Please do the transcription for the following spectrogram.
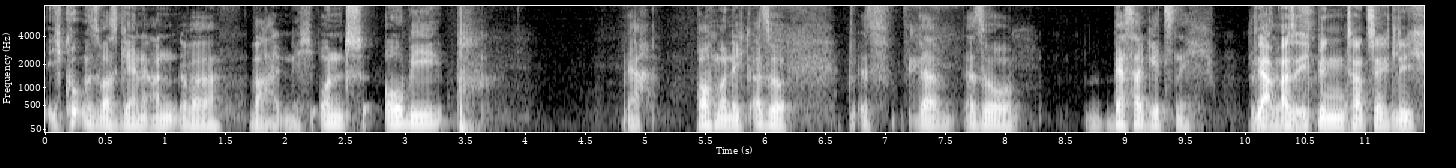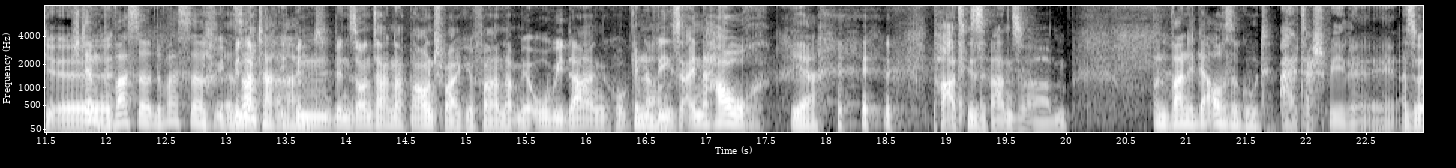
Ich gucke mir sowas gerne an, aber war halt nicht. Und Obi, pff, ja, braucht man nicht. Also, es, da, also besser geht's nicht. Ja, also ich bin tatsächlich. Äh, Stimmt, du warst du warst doch ich bin, nach, ich bin, bin Sonntag nach Braunschweig gefahren, habe mir Obi da angeguckt, Genau. um wenigstens einen Hauch ja. Partisan zu haben. Und waren die da auch so gut? Alter Schwede, ey. Also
